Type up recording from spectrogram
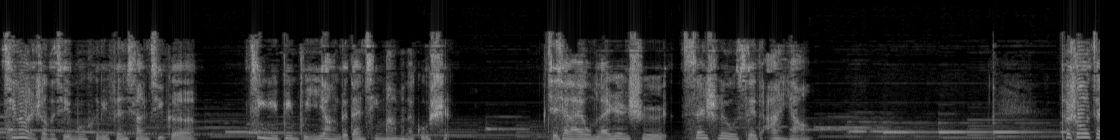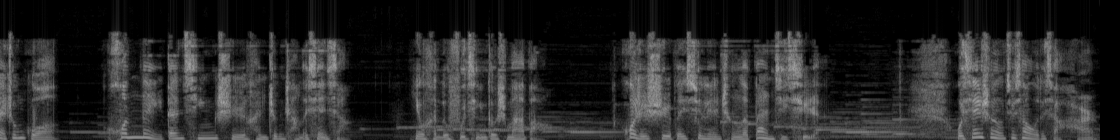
今天晚上的节目和你分享几个境遇并不一样的单亲妈妈的故事。接下来我们来认识三十六岁的阿瑶。她说，在中国，婚内单亲是很正常的现象，有很多父亲都是妈宝，或者是被训练成了半机器人。我先生就像我的小孩儿，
